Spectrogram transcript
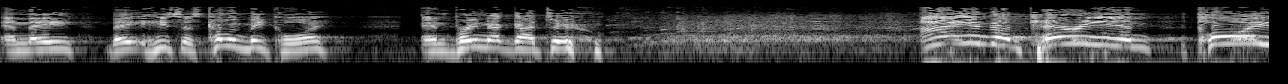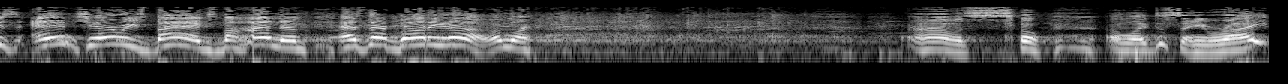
And they, they, he says, come with me, Coy, and bring that guy too. I end up carrying Coy's and Jerry's bags behind them as they're buddying up. I'm like, I was so, I'm like, this ain't right.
